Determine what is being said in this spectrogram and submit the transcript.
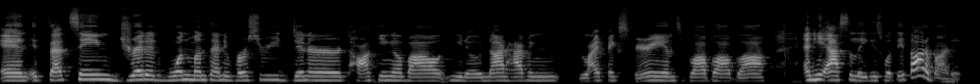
and it's that same dreaded one month anniversary dinner talking about you know not having life experience, blah blah blah. And he asked the ladies what they thought about it.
